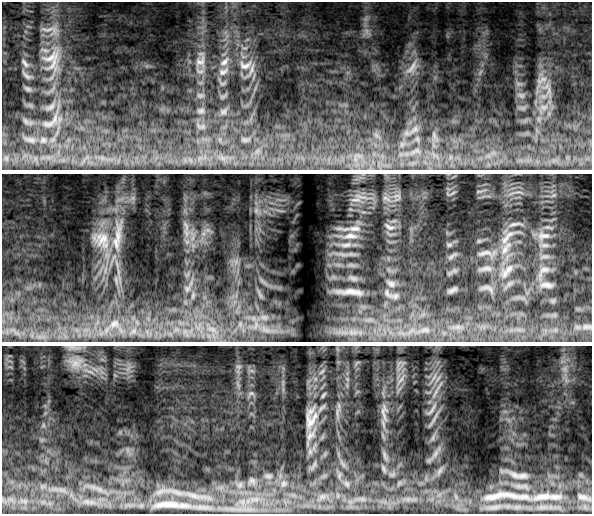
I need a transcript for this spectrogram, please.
It's so good. The best mushrooms. We have bread, but it's fine. Oh, well. I'm gonna eat these fritellas. Okay. Alrighty, guys. Risotto ai, ai funghi di porcini. Mmm, Is it? It's honestly, I just tried it, you guys. smell of mushroom.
